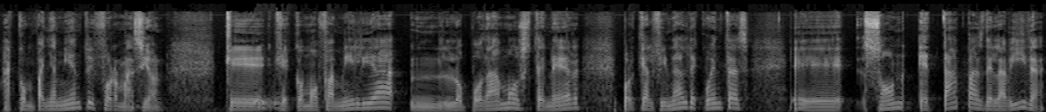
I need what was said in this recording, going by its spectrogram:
acompañamiento y formación, que, como familia mm, lo podamos tener, porque al final de cuentas eh, son etapas de la vida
